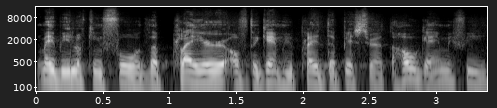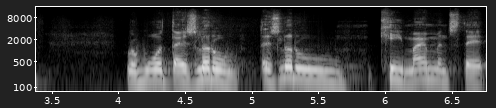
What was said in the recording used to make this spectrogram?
maybe looking for the player of the game who played the best throughout the whole game, if you reward those little those little key moments that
